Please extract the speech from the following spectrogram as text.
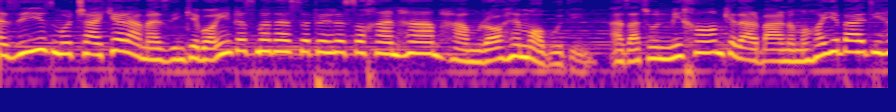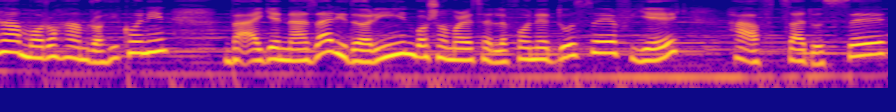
عزیز متشکرم از اینکه با این قسمت از سپهر سخن هم همراه ما بودین. ازتون می‌خوام که در برنامه های بعدی هم ما رو همراهی کنین و اگه نظری دارین با شماره تلفن 201 703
